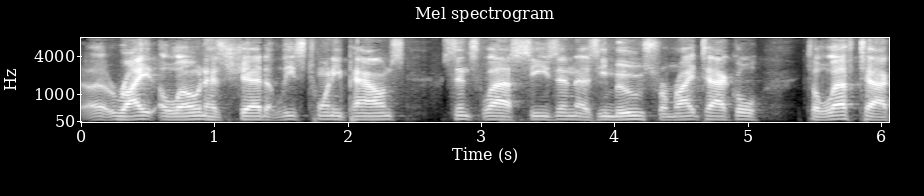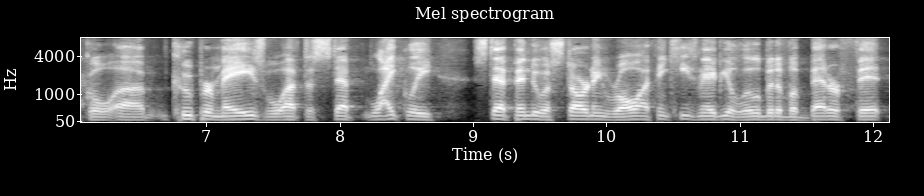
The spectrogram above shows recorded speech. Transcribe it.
uh, Wright alone has shed at least 20 pounds since last season as he moves from right tackle to left tackle. Uh, Cooper Mays will have to step, likely step into a starting role. I think he's maybe a little bit of a better fit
